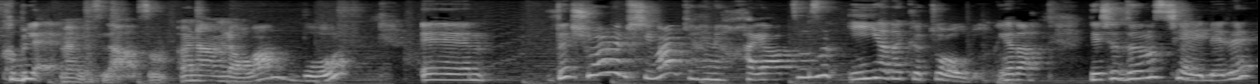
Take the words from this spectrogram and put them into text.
kabul etmemiz lazım. Önemli olan bu. Ee, ve şöyle bir şey var ki hani hayatımızın iyi ya da kötü olduğunu ya da yaşadığımız şeyleri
